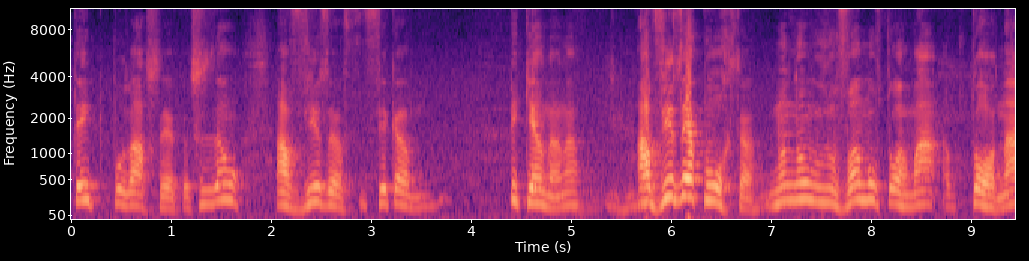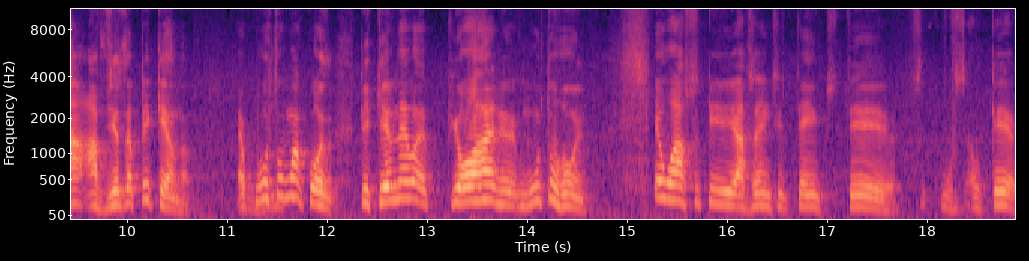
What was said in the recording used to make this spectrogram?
tem que pular cerca, senão a vida fica pequena, né? A vida é curta, não, não vamos tornar, tornar a vida pequena. É curta uma coisa, pequena é pior, é muito ruim. Eu acho que a gente tem que ter o quê?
